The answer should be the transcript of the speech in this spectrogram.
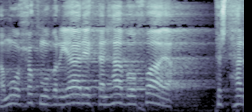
هەموو حکم و بڕیارێک تەنها بۆ خوایە پشت هەر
